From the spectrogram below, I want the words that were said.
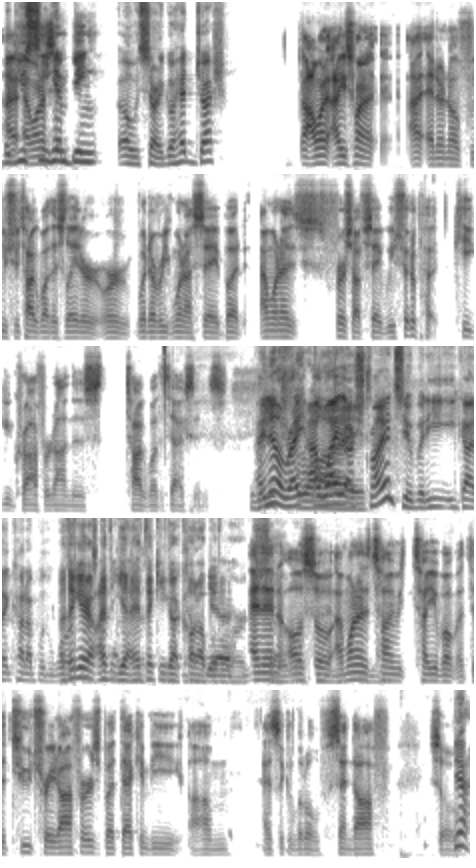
But you I, I see him say, being. Oh, sorry. Go ahead, Josh. I want. I just want to. I, I don't know if we should talk about this later or whatever you want to say, but I want to first off say we should have put Keegan Crawford on this talk about the Texans. We I know, right? I, I, was trying to, but he, he got it caught up with work. I think, I, yeah, I think he got caught up yeah. with work. And then so, also, I wanted to tell you tell you about the two trade offers, but that can be um as like a little send off. So yeah,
